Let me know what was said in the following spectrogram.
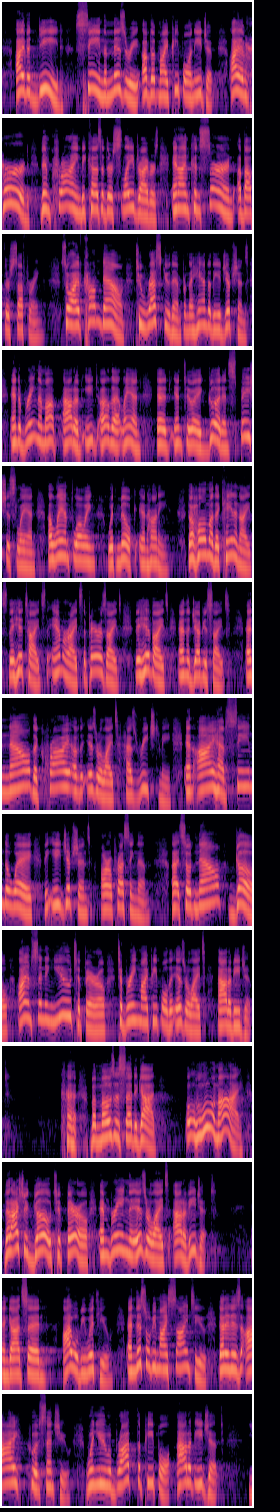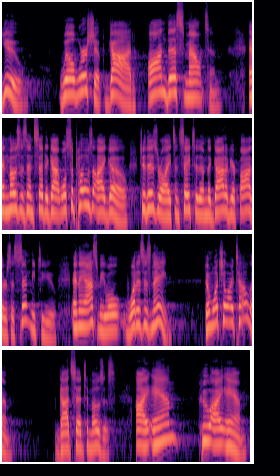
I have indeed seen the misery of the, my people in Egypt. I have heard them crying because of their slave drivers, and I'm concerned about their suffering. So I have come down to rescue them from the hand of the Egyptians and to bring them up out of, Egypt, out of that land uh, into a good and spacious land, a land flowing with milk and honey the home of the Canaanites, the Hittites, the Amorites, the Perizzites, the Hivites, and the Jebusites. And now the cry of the Israelites has reached me, and I have seen the way the Egyptians are oppressing them. Uh, so now go. I am sending you to Pharaoh to bring my people, the Israelites, out of Egypt. but Moses said to God, well, Who am I that I should go to Pharaoh and bring the Israelites out of Egypt? And God said, I will be with you and this will be my sign to you that it is I who have sent you. When you brought the people out of Egypt, you will worship God on this mountain. And Moses then said to God, Well, suppose I go to the Israelites and say to them, The God of your fathers has sent me to you. And they ask me, Well, what is his name? Then what shall I tell them? God said to Moses, I am who I am.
